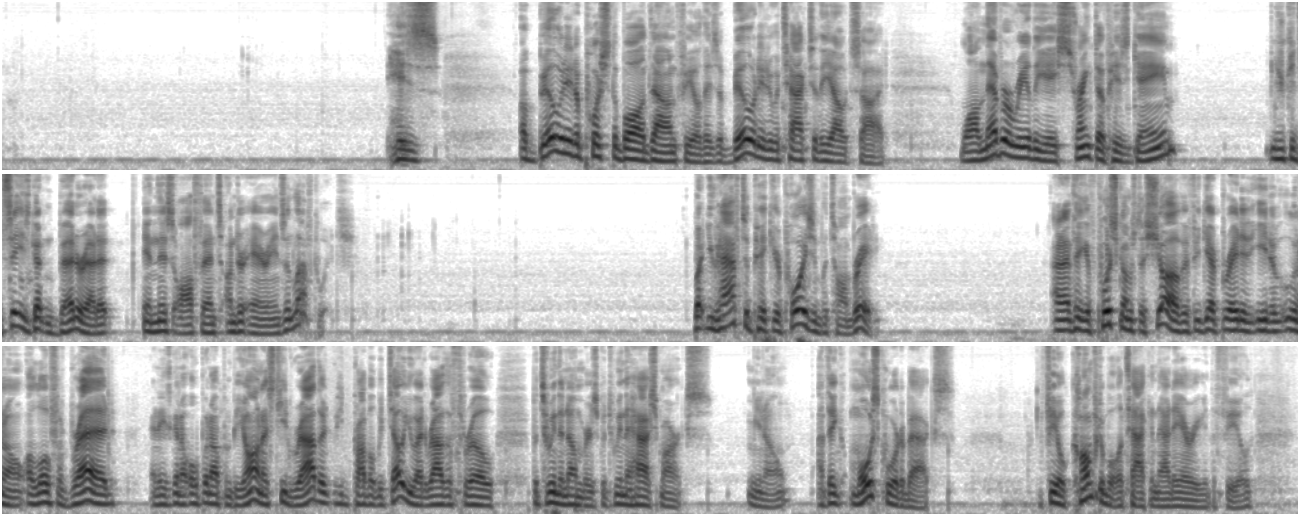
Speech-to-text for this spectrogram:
His ability to push the ball downfield, his ability to attack to the outside, while never really a strength of his game, you could say he's gotten better at it in this offense under Arians and Leftwich. But you have to pick your poison with Tom Brady. And I think if push comes to shove, if you get Brady to eat a, you know a loaf of bread and he's going to open up and be honest, he'd rather he'd probably tell you I'd rather throw between the numbers, between the hash marks. You know, I think most quarterbacks feel comfortable attacking that area of the field.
